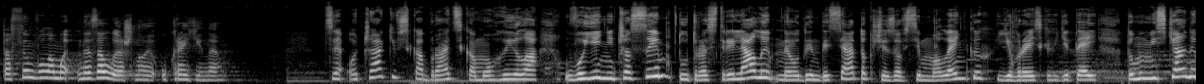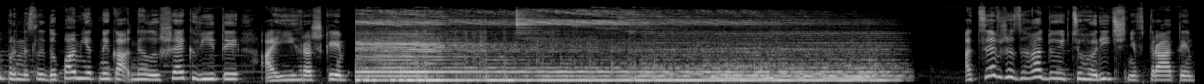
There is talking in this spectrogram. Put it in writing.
та символами незалежної України. Це Очаківська братська могила. У воєнні часи тут розстріляли не один десяток ще зовсім маленьких єврейських дітей. Тому містяни принесли до пам'ятника не лише квіти, а й іграшки. А це вже згадують цьогорічні втрати.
